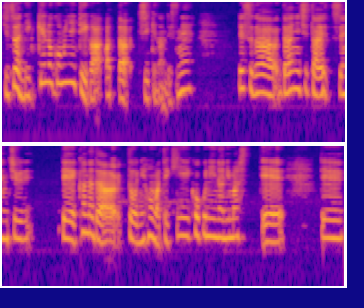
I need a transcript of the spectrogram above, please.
実は日系のコミュニティがあった地域なんですね。ですが、第二次大戦中で、カナダと日本は敵国になりまして、で、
